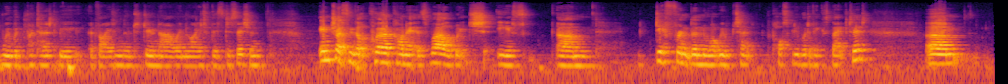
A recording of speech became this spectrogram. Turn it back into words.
we would potentially be advising them to do now in light of this decision. Interesting little quirk on it as well, which is um, different than what we possibly would have expected. Um,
